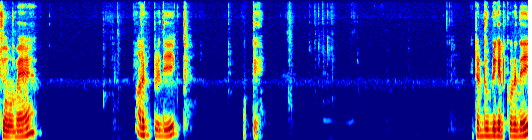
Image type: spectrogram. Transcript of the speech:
চলবে। আরেকটু এদিক। ওকে। এটা ডুপ্লিকেট করে দেই।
